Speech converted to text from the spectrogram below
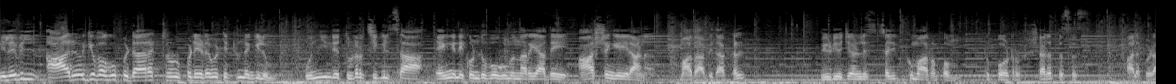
നിലവിൽ ആരോഗ്യവകുപ്പ് ഡയറക്ടർ ഉൾപ്പെടെ ഇടപെട്ടിട്ടുണ്ടെങ്കിലും കുഞ്ഞിന്റെ തുടർ ചികിത്സ എങ്ങനെ കൊണ്ടുപോകുമെന്നറിയാതെ ആശങ്കയിലാണ് മാതാപിതാക്കൾ. വീഡിയോ ജേർണലിസ്റ്റ് സജിത് കുമാറിനൊപ്പം reporter Sarath S S Alappuzha.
